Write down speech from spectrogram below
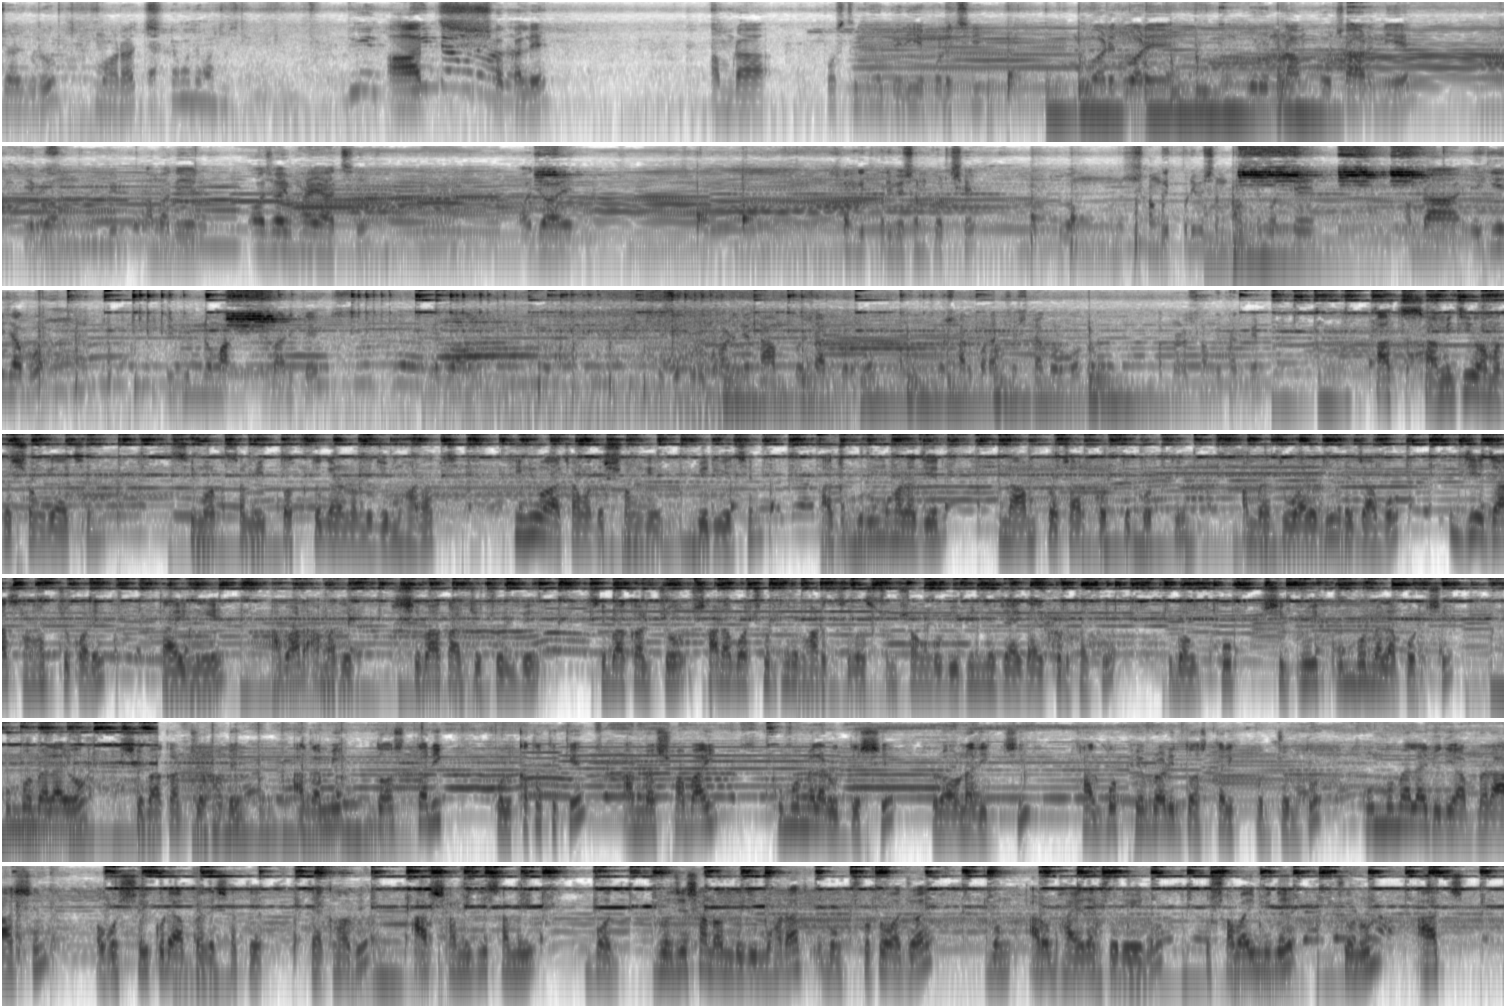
জয়গুরু মহারাজ। আজ সকালে আমরা প্রস্তুত হয়ে বেরিয়ে পড়েছি দুয়ারে দুয়ারে গুরুর নাম প্রচার নিয়ে এবং আমাদের অজয় ভাই আছে। অজয় সংগীত পরিবেশন করছে এবং সংগীত পরিবেশন করতে করতে আমরা এগিয়ে যাব বিভিন্ন মানুষের বাড়িতে এবং নাম প্রচার করব প্রচার করার চেষ্টা করব। আপনারা সঙ্গে থাকবেন। আজ স্বামীজিও আমাদের সঙ্গে আছেন। শ্রীমৎ স্বামী তত্ত্বজ্ঞানানন্দজি মহারাজ, তিনিও আজ আমাদের সঙ্গে বেরিয়েছেন। আজ গুরু মহারাজের নাম প্রচার করতে করতে আমরা দুয়ারে দুয়ারে যাব। যে যা সাহায্য করে, তাই নিয়ে আবার আমাদের সেবা কার্য চলবে। সেবা কার্য সারা বছর ধরে ভারত সেবাশ্রম সংঘ বিভিন্ন জায়গায় করে থাকে এবং খুব শীঘ্রই কুম্ভ মেলা পড়ছে। কুম্ভ মেলায়ও সেবা কার্য হবে। আগামী দশ তারিখ কলকাতা থেকে আমরা সবাই কুম্ভ মেলার উদ্দেশ্যে রওনা দিচ্ছি। থাকব ফেব্রুয়ারির দশ তারিখ পর্যন্ত। কুম্ভ মেলায় যদি আপনারা আসেন, অবশ্যই করে আপনাদের সাথে দেখা হবে। আর স্বামীজি, স্বামী ব্রজেশানন্দজি মহারাজ এবং ছোট অজয় এবং আরও ভাইয়েরা চলে এলো। তো সবাই মিলে চলুন, আজ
